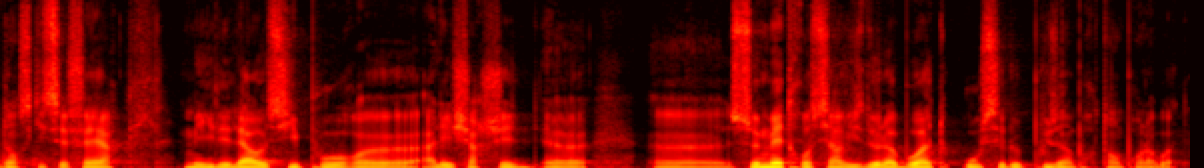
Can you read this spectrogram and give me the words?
dans ce qu'il sait faire, mais il est là aussi pour aller chercher, se mettre au service de la boîte où c'est le plus important pour la boîte.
